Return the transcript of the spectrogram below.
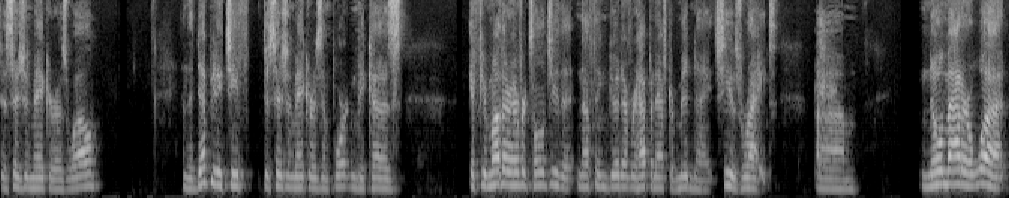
decision maker as well. And the deputy chief decision maker is important because if your mother ever told you that nothing good ever happened after midnight, she is right. Um, no matter what,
